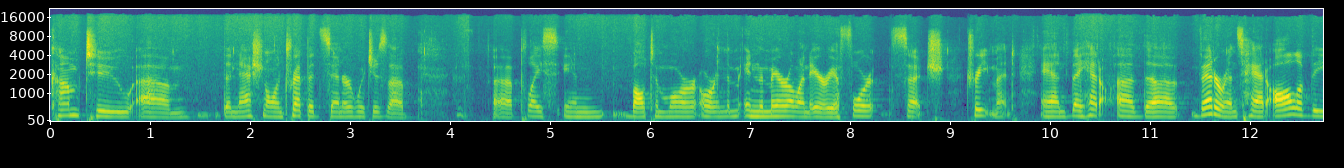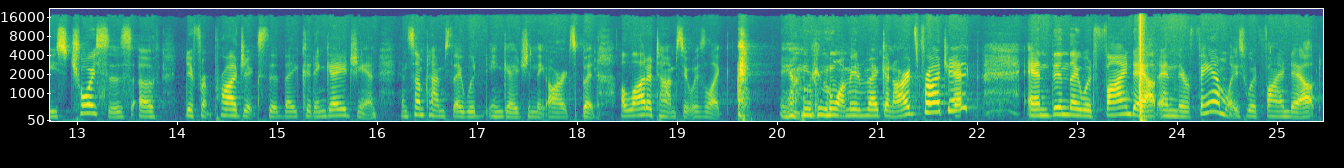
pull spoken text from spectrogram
come to um, the National Intrepid Center, which is a, a place in Baltimore or in the, in the Maryland area for such treatment. And they had, uh, the veterans had all of these choices of different projects that they could engage in. And sometimes they would engage in the arts, but a lot of times it was like, you want me to make an arts project? And then they would find out, and their families would find out,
